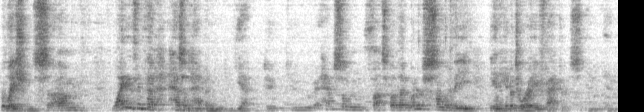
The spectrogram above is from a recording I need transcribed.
relations. Um, why do you think that hasn't happened yet? Do, do you have some thoughts about that? What are some of the, the inhibitory factors in, in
